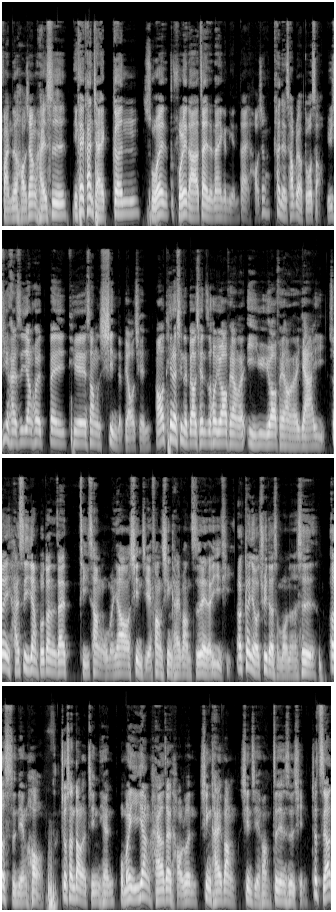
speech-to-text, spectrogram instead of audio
反而好像还是你可以看起来跟所谓弗雷达在的那一个年代，好像看起来差不了多少。女性还是一样会被贴上性的标签，然后贴了性的标签之后，又要非常的抑郁，又要非常的压抑，所以还是一样不断的在。提倡我们要性解放、性开放之类的议题，而更有趣的什么呢？是二十年后，就算到了今天，我们一样还要在讨论性开放、性解放这件事情。就只要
